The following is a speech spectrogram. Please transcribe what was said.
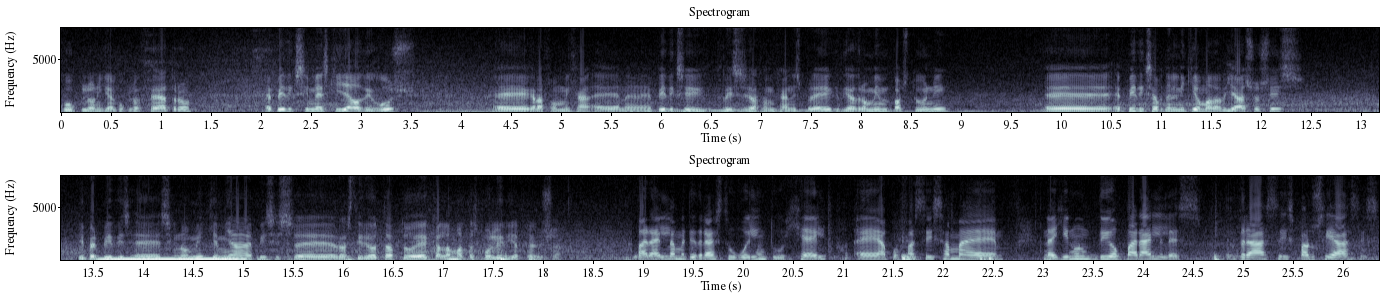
κούκλων για κουκλοθέατρο, επίδειξη με σκυλιά οδηγούς, ε, γραφομηχα... ε, ναι, επίδειξη χρήσης γραφομηχανής break, διαδρομή με μπαστούνι, ε, επίδειξη από την ελληνική ομάδα διάσωσης, ε, συγγνώμη, και μια επίσης ε, δραστηριότητα από το ΕΕ Καλαμάτας πολύ ενδιαφέρουσα. Παράλληλα με τη δράση του Willing to Help, ε, αποφασίσαμε να γίνουν δύο παράλληλες δράσεις, παρουσιάσεις.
